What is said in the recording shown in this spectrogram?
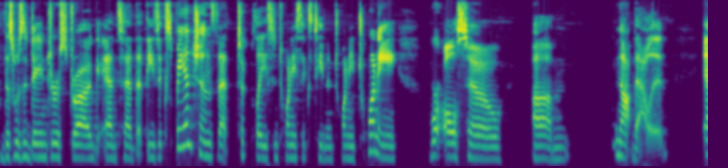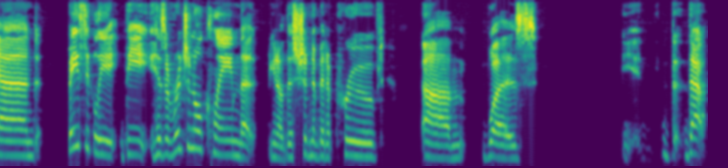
this was a dangerous drug and said that these expansions that took place in 2016 and 2020 were also um, not valid. And basically, the his original claim that you know this shouldn't have been approved um, was th- that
